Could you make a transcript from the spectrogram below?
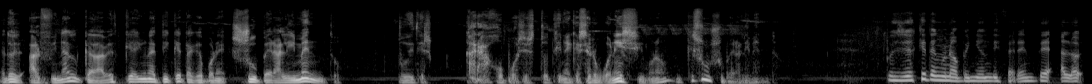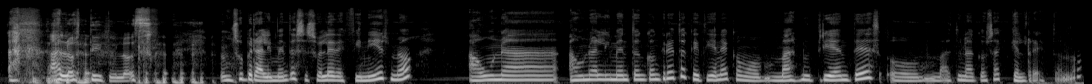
Entonces, al final, cada vez que hay una etiqueta que pone superalimento, tú dices, carajo, pues esto tiene que ser buenísimo, ¿no? ¿Qué es un superalimento? Pues yo es que tengo una opinión diferente a, los títulos. un superalimento se suele definir, ¿no? A, una, a un alimento en concreto que tiene como más nutrientes o más de una cosa que el resto, ¿no?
